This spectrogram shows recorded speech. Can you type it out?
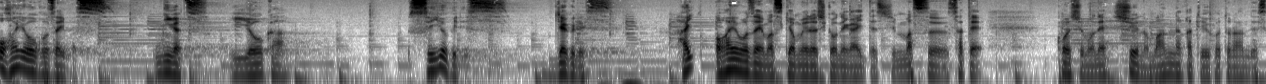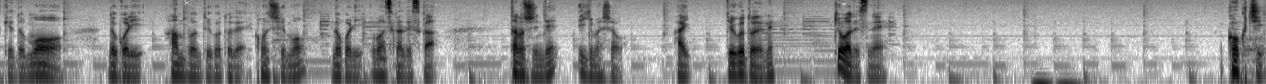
おはようございます。2月8日水曜日です。ジャグです。はいおはようございます。今日もよろしくお願いいたします。さて今週もね週の真ん中ということなんですけども残り半分ということで今週も残りわずかですが楽しんでいきましょう。はいということでね今日はですね告知。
